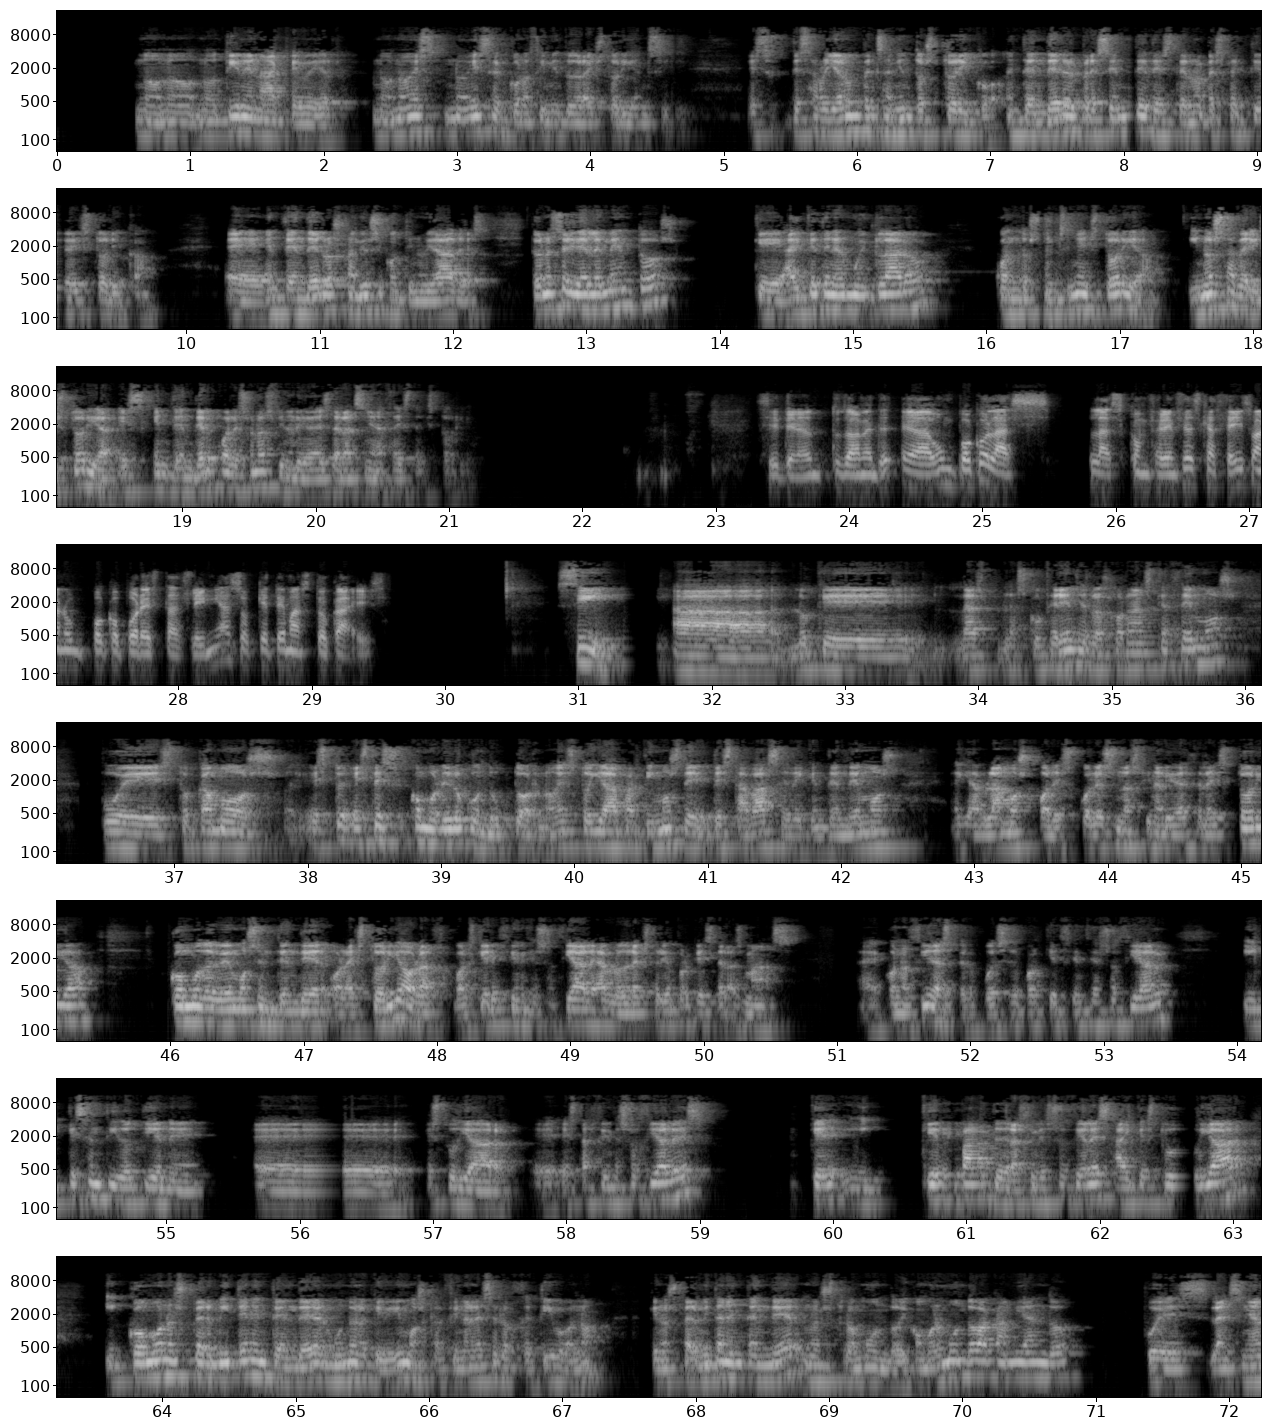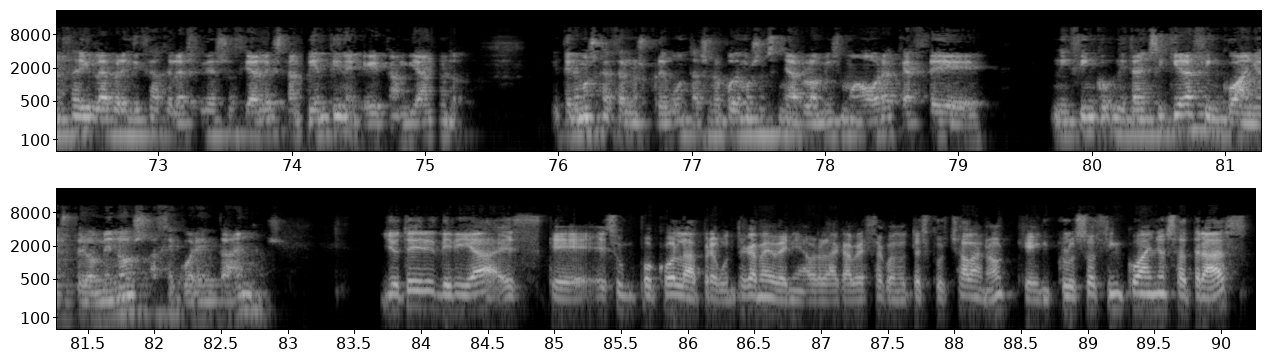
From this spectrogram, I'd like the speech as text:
No, no, no tiene nada que ver. No, no, es, no es el conocimiento de la historia en sí. Es desarrollar un pensamiento histórico, entender el presente desde una perspectiva histórica, eh, entender los cambios y continuidades. Toda una serie de elementos que hay que tener muy claro cuando se enseña historia. Y no saber historia, es entender cuáles son las finalidades de la enseñanza de esta historia. Sí, tiene totalmente. Eh, un poco las, las conferencias que hacéis van un poco por estas líneas o qué temas tocáis? Sí, lo que las, conferencias, las jornadas que hacemos, pues tocamos, esto, este es como el hilo conductor, ¿no? Esto ya partimos de, esta base, de que entendemos y hablamos cuáles, cuáles son las finalidades de la historia, cómo debemos entender o la historia o la, cualquier ciencia social, hablo de la historia porque es de las más eh, conocidas, pero puede ser cualquier ciencia social, y qué sentido tiene eh, estudiar eh, estas ciencias sociales qué, y qué parte de las ciencias sociales hay que estudiar y cómo nos permiten entender el mundo en el que vivimos, que al final es el objetivo, ¿no? Que nos permitan entender nuestro mundo. Y como el mundo va cambiando, pues la enseñanza y el aprendizaje de las ciencias sociales también tiene que ir cambiando. Y tenemos que hacernos preguntas. No podemos enseñar lo mismo ahora que hace ni, cinco, ni tan siquiera cinco años, pero menos hace 40 años. Yo te diría es que es un poco la pregunta que me venía ahora a la cabeza cuando te escuchaba, ¿no? Que incluso cinco años atrás,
